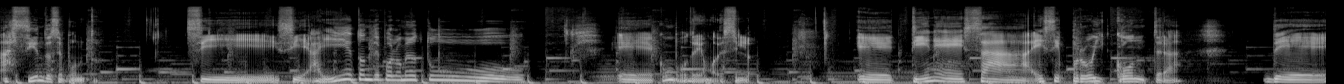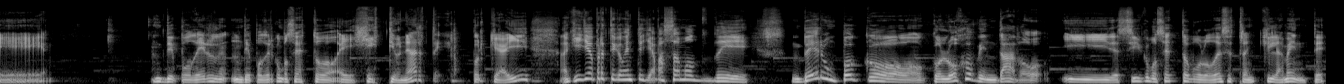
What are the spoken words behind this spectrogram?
haciendo ese punto. Si, si ahí es donde por lo menos tú... Eh, ¿Cómo podríamos decirlo? Eh, tiene esa, ese pro y contra de de poder, de poder, como sea esto, eh, gestionarte. Porque ahí, aquí ya prácticamente ya pasamos de ver un poco con los ojos vendados y decir como sea esto boludeces tranquilamente,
